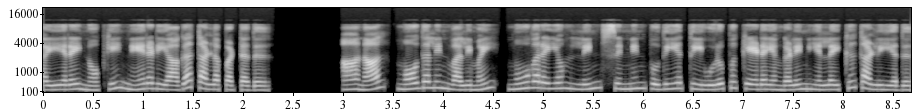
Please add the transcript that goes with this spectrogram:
கையரை நோக்கி நேரடியாக தள்ளப்பட்டது. ஆனால் மோதலின் வலிமை மூவரையும் லின் சின்னின் புதிய தீ உறுப்பு கேடயங்களின் எல்லைக்கு தள்ளியது.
